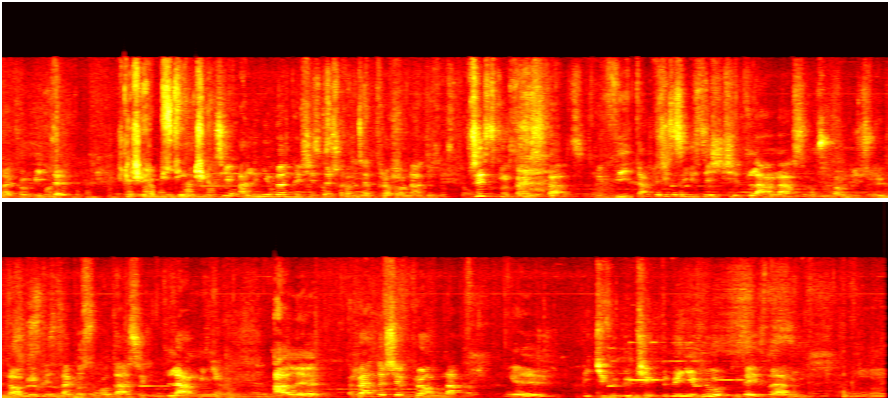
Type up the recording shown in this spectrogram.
znakomite się robi zdjęcia. ale nie będę się też koncentrował na tym. Wszystkich Państwa witam. Wszyscy jesteście dla nas, używam liczby mnogiej, więc dla gospodarzy i dla mnie, ale radość ogromna e, dziwiłbym się, gdyby nie było tutaj z nami mm,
